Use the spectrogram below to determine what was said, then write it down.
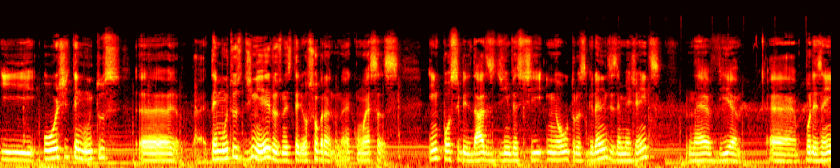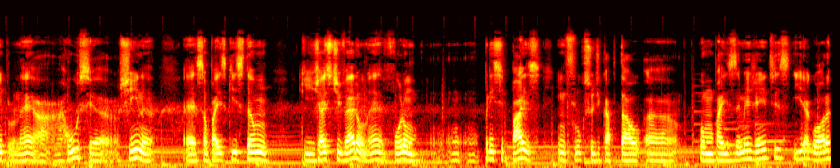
e hoje tem muitos uh, tem muitos dinheiros no exterior sobrando, né? Com essas impossibilidades de investir em outros grandes emergentes, né? Via, uh, por exemplo, né? A, Rússia, a China uh, são países que estão, que já estiveram, né? Foram principais em fluxo de capital uh, como países emergentes e agora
